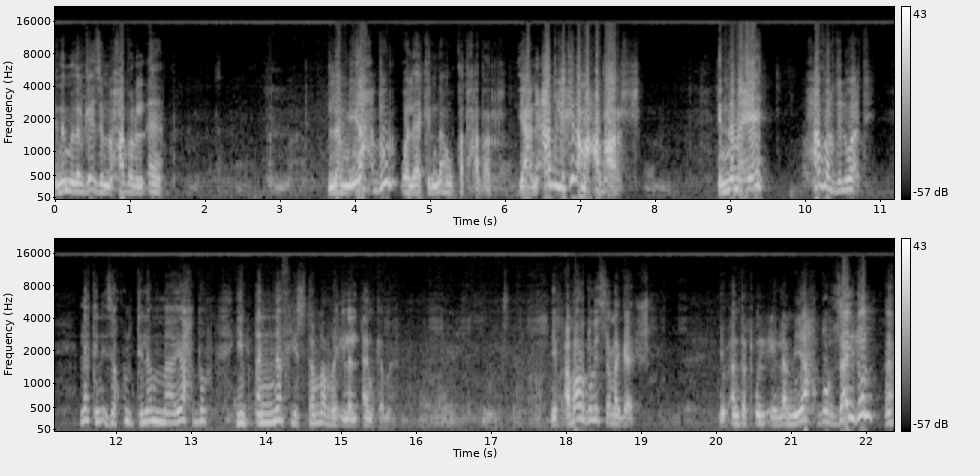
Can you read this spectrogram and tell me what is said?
إنما ده الجائز إنه حضر الآن. لم يحضر ولكنه قد حضر. يعني قبل كده ما حضرش. إنما إيه؟ حضر دلوقتي. لكن إذا قلت لما يحضر يبقى النفي استمر إلى الآن كمان. يبقى برضه لسه ما جاش. يبقى انت تقول إيه؟ لم يحضر زيد؟ ها؟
